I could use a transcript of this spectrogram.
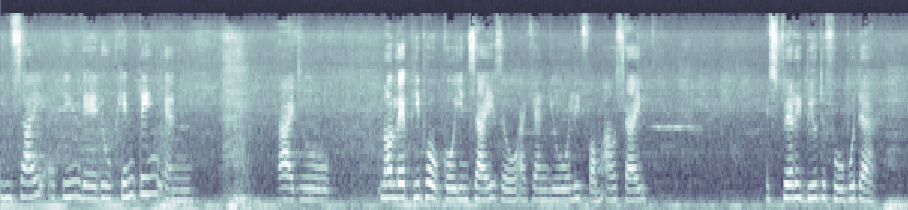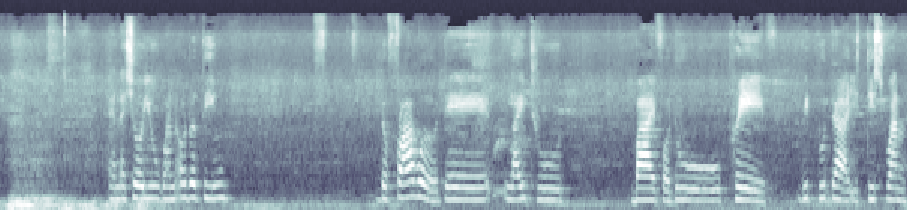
inside. I think they do painting and try to not let people go inside. So I can use only from outside. It's very beautiful Buddha. And I show you one other thing. The flower they like to buy for do pray with Buddha is this one.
